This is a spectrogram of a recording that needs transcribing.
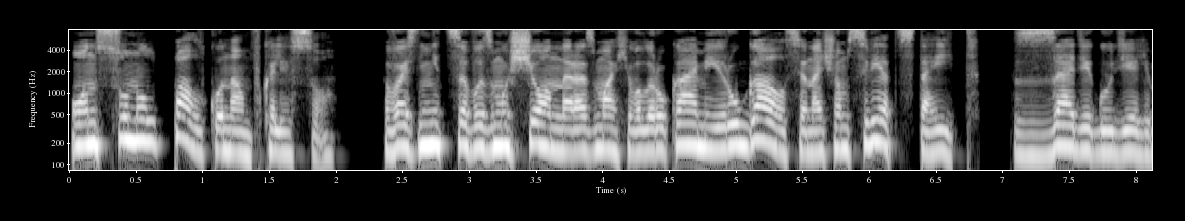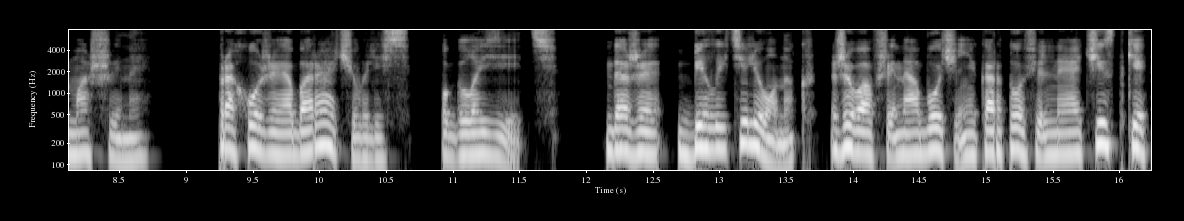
Он сунул палку нам в колесо. Возница возмущенно размахивал руками и ругался, на чем свет стоит. Сзади гудели машины. Прохожие оборачивались поглазеть. Даже белый теленок, жевавший на обочине картофельной очистки,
